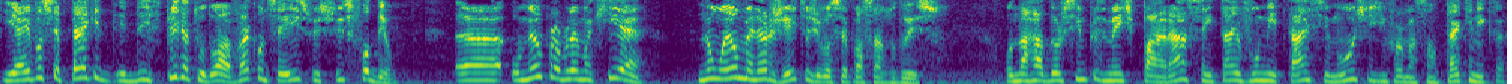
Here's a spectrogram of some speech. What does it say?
E aí você pega e, e explica tudo. Ó, vai acontecer isso, isso, isso, fodeu. Uh, o meu problema aqui é, não é o melhor jeito de você passar tudo isso. O narrador simplesmente parar, sentar e vomitar esse monte de informação técnica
